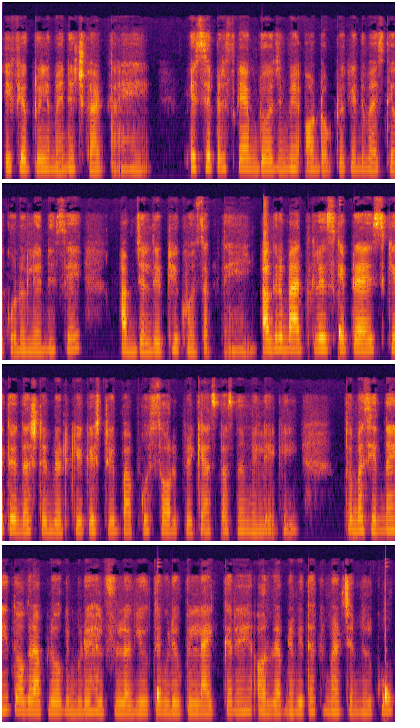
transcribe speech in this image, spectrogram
इफेक्टिवली मैनेज करता है। इसे प्रिस्क्राइब डोज में और डॉक्टर के एडवाइस के अकॉर्डिंग लेने से आप जल्दी ठीक हो सकते हैं। अगर बात करें इसके प्राइस की तो दस टेबलेट की एक स्ट्रिप आपको सौ रुपए के आसपास में मिलेगी। तो बस इतना ही। तो अगर आप लोगों की वीडियो हेल्पफुल लगी हो तो वीडियो को लाइक करें और अगर आपने अभी तक हमारे चैनल को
